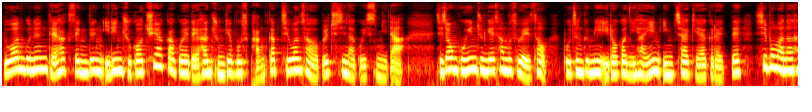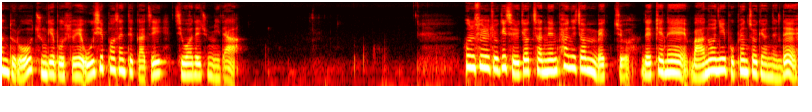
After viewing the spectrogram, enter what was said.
노원구는 대학생 등 1인 주거 취약 가구에 대한 중개보수 반값 지원 사업을 추진하고 있습니다. 지정 공인중개사무소에서 보증금이 1억 원 이하인 임차 계약을 할 때 15만 원 한도로 중개보수의 50%까지 지원해 줍니다. 혼술족이 즐겨 찾는 편의점 맥주, 네캔에 만 원이 보편적이었는데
